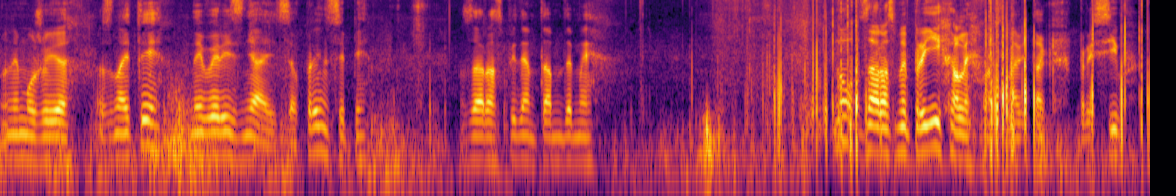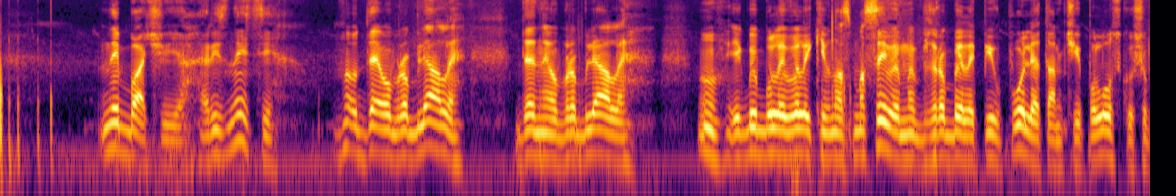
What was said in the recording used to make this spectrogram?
Ну, не можу я знайти, не вирізняється. В принципі, зараз підемо там, де ми. Ну, зараз ми приїхали, ось навіть так присів. Не бачу я різниці. Ну, де обробляли, де не обробляли. Ну, якби були великі в нас масиви, ми б зробили півполя там чи полоску, щоб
